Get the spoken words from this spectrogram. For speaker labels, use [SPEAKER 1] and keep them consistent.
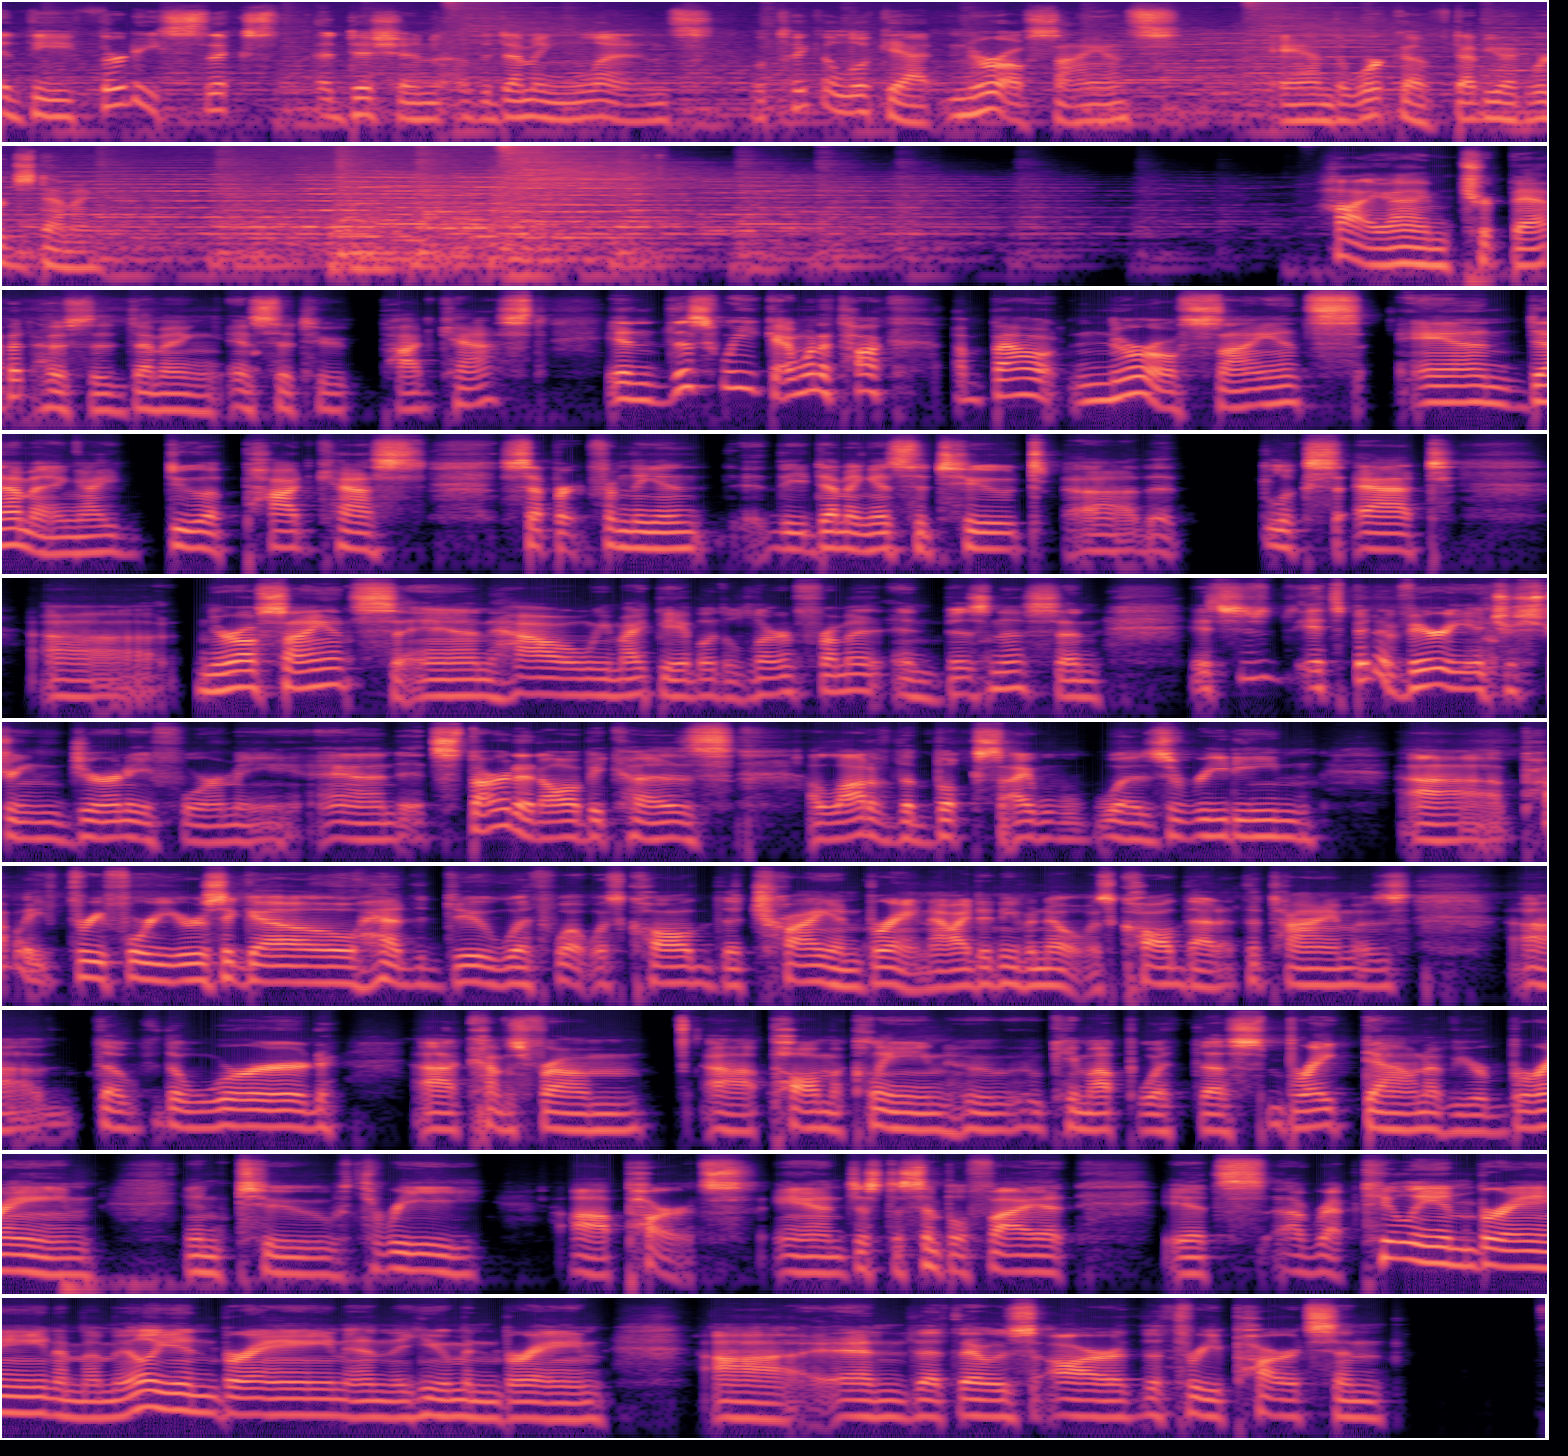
[SPEAKER 1] In the 36th edition of the Deming Lens, we'll take a look at neuroscience and the work of W. Edwards Deming. Hi, I'm Tripp Babbitt, host of the Deming Institute podcast. And this week, I want to talk about neuroscience and Deming. I do a podcast separate from the the Deming Institute uh, that looks at uh, neuroscience and how we might be able to learn from it in business. And it's just, it's been a very interesting journey for me. And it started all because a lot of the books I w- was reading uh, probably three, four years ago had to do with what was called the triune brain. Now, I didn't even know it was called that at the time. It was uh, the the word uh, comes from uh, Paul MacLean, who who came up with this breakdown of your brain into three uh, parts. And just to simplify it, it's a reptilian brain, a mammalian brain, and the human brain, uh, and that those are the three parts. And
